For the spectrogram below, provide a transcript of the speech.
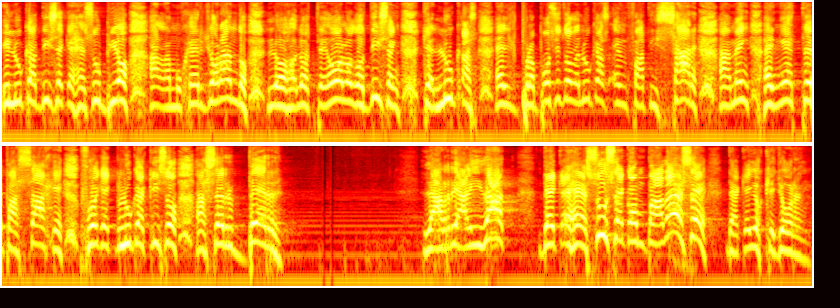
y Lucas dice que Jesús vio a la mujer llorando. Los, los teólogos dicen que Lucas, el propósito de Lucas enfatizar, amén, en este pasaje fue que Lucas quiso hacer ver la realidad de que Jesús se compadece de aquellos que lloran.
